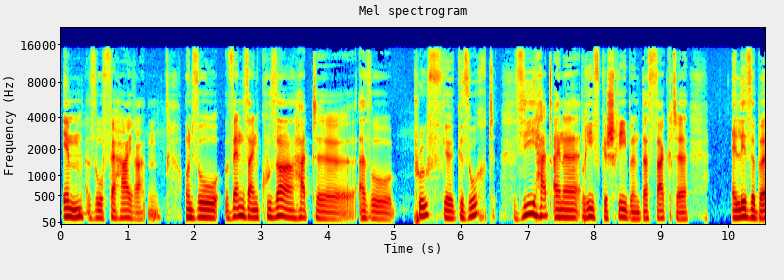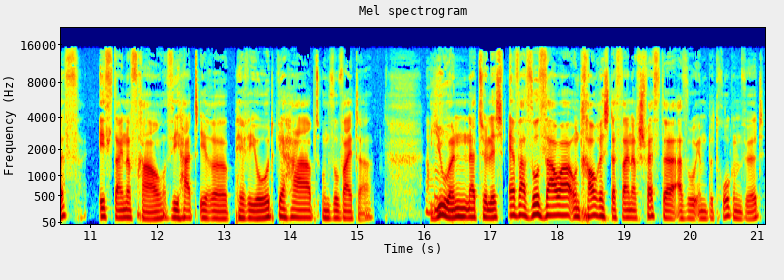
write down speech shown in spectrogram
ihm so verheiraten. Und so, wenn sein Cousin hatte, also Proof ge gesucht, sie hat einen Brief geschrieben, das sagte, Elizabeth ist deine Frau, sie hat ihre Periode gehabt und so weiter. Ewan natürlich, er war so sauer und traurig, dass seine Schwester also ihm betrogen wird.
